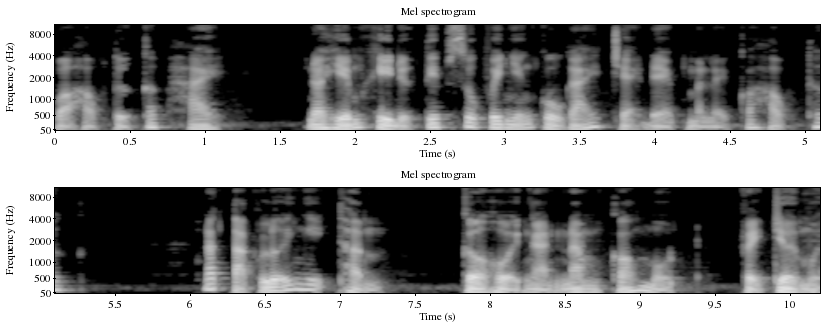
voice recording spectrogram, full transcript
bỏ học từ cấp 2. Nó hiếm khi được tiếp xúc với những cô gái trẻ đẹp mà lại có học thức. Nó tặc lưỡi nghĩ thầm, cơ hội ngàn năm có một, phải chơi một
